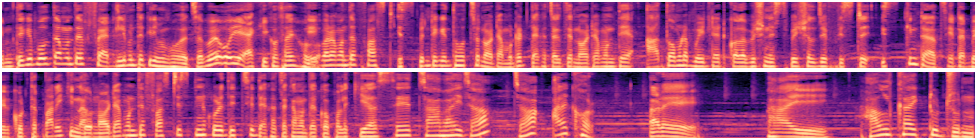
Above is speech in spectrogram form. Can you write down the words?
গেম থেকে বলতে আমাদের ফ্যাট লিমিট থেকে রিমুভ হয়ে যাবে ওই একই কথাই হলো। এবার আমাদের ফার্স্ট স্পিনটা কিন্তু হচ্ছে নয়টা মোডের দেখা যাক যে নয়টা মধ্যে আদৌ আমরা মিড নাইট কলাবেশন স্পেশাল যে ফিস্টের স্কিনটা আছে এটা বের করতে পারি কিনা। তো নয়টা মধ্যে ফার্স্ট স্পিন করে দিচ্ছি দেখা যাক আমাদের কপালে কি আছে। যা ভাই যা যা আরেক ঘর। আরে ভাই হালকা একটুর জন্য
